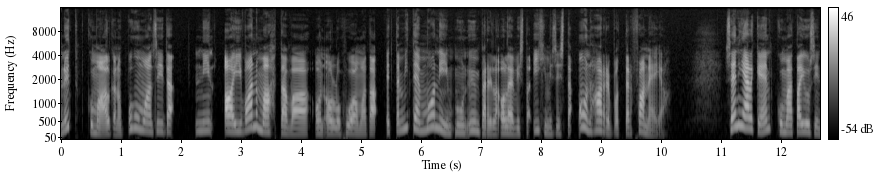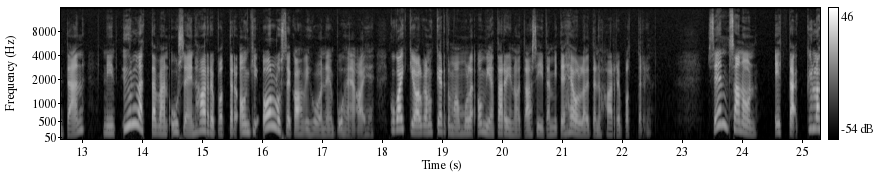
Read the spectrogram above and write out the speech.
nyt, kun mä oon alkanut puhumaan siitä, niin aivan mahtavaa on ollut huomata, että miten moni mun ympärillä olevista ihmisistä on Harry Potter-faneja. Sen jälkeen, kun mä tajusin tämän, niin yllättävän usein Harry Potter onkin ollut se kahvihuoneen puheenaihe, kun kaikki on alkanut kertomaan mulle omia tarinoita siitä, miten he on löytänyt Harry Potterin. Sen sanon, että kyllä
